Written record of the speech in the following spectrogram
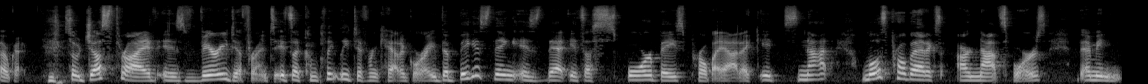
Okay so Just Thrive is very different. It's a completely different category. The biggest thing is that it's a spore based probiotic. It's not, most probiotics are not spores. I mean,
